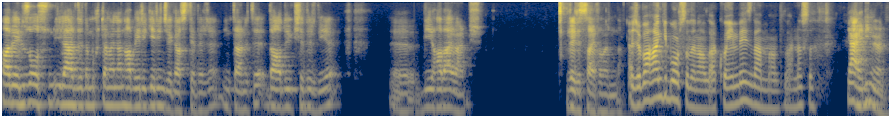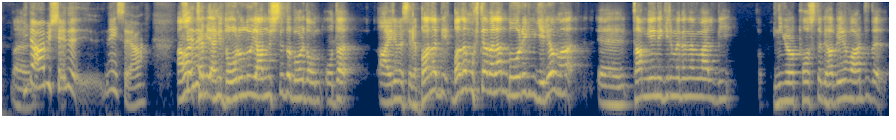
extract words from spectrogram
Haberiniz olsun. İleride de muhtemelen haberi gelince gazetelere, internete daha da yükselir diye e, bir haber vermiş. Reddit sayfalarında. Acaba hangi borsadan aldılar? Coinbase'den mi aldılar? Nasıl? Yani bilmiyorum. E, Bir de abi şey de neyse ya. Ama Şeyde- tabii hani doğruluğu yanlışlığı da bu arada o, o da ayrı mesele. Bana bir bana muhtemelen doğru gibi geliyor ama e, tam yayına girmeden evvel bir New York Post'ta bir haberi vardı da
